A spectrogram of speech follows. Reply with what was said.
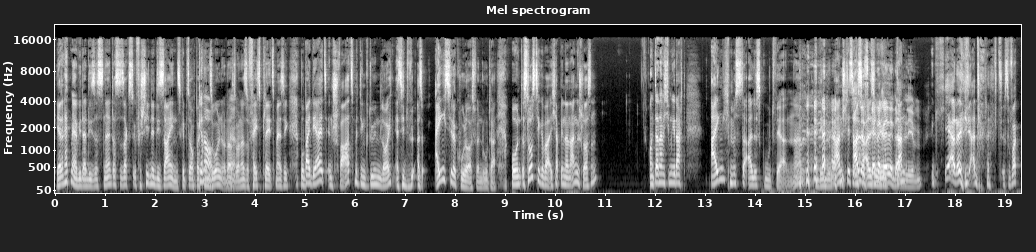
Ja, dann hätten wir ja wieder dieses, ne, dass du sagst, verschiedene Designs. Gibt's ja auch bei Genau, Konsolen oder ja. so, ne, so Faceplates-mäßig. Wobei der jetzt in schwarz mit den grünen Leuchten, er sieht, also eigentlich sieht er cool aus für einen Router. Und das Lustige war, ich habe ihn dann angeschlossen und dann habe ich mir gedacht, eigentlich müsste alles gut werden, ne? Indem du ihn anschließt, dann Alles, alles generell in dann, deinem Leben. Ja, ne, sofort,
